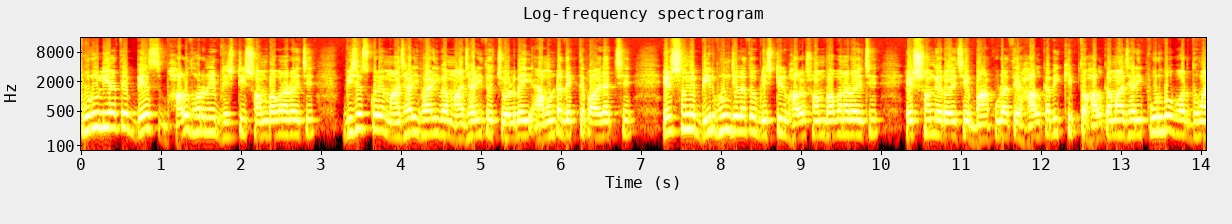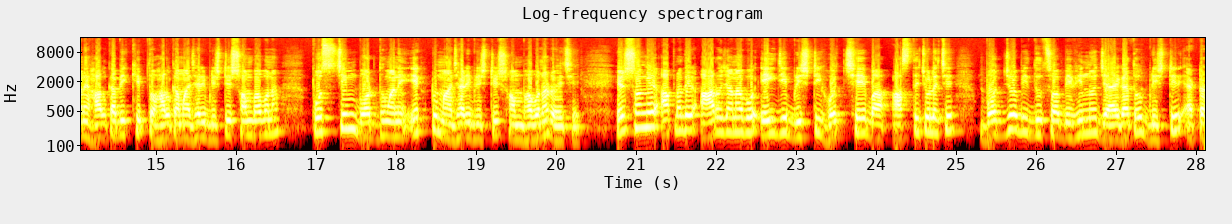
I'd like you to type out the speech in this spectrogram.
পুরুলিয়াতে বেশ ভালো ধরনের বৃষ্টির সম্ভাবনা রয়েছে। বিশেষ করে মাঝারি ভারী বা মাঝারি তো চলবেই, এমনটা দেখতে পাওয়া যাচ্ছে। এর সঙ্গে বীরভূম জেলাতেও বৃষ্টির ভালো সম্ভাবনা রয়েছে। এর সঙ্গে রয়েছে বাঁকুড়াতে হালকা বিক্ষিপ্ত, হালকা মাঝারি, পূর্ব বর্ধমানে হালকা বিক্ষিপ্ত, হালকা মাঝারি বৃষ্টির সম্ভাবনা। পশ্চিম বর্ধমানে একটু মাঝারি বৃষ্টির সম্ভাবনা রয়েছে। এর সঙ্গে আপনাদের আরও জানাব এই যে বৃষ্টি হচ্ছে বা আসতে চলেছে, বজ্র বিদ্যুৎ সব বিভিন্ন জায়গাতেও বৃষ্টির একটা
